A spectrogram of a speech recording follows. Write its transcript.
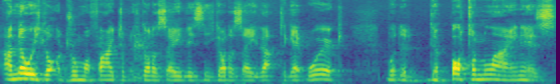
I know he's got to drum a fight up, he's got to say this, he's got to say that to get work. But the, the bottom line is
